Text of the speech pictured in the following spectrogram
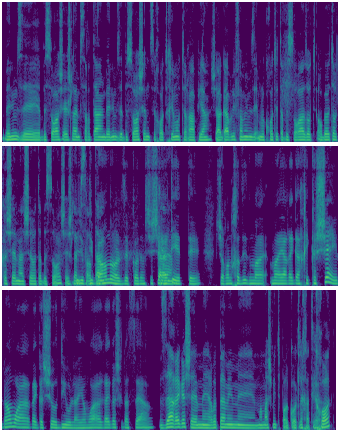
בין אם זה בשורה שיש להם סרטן, בין אם זה בשורה שהן צריכות כימותרפיה, שאגב, לפעמים הן לוקחות את הבשורה הזאת הרבה יותר קשה מאשר את הבשורה שיש להם סרטן. בדיוק דיברנו על זה קודם, ששאלתי כן. את uh, שרון חזיז מה, מה היה הרגע הכי קשה, היא לא אמרה הרגע שהודיעו לה, היא אמרה הרגע של השיער. זה הרגע שהן הרבה פעמים ממש מתפרקות לחתיכות.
